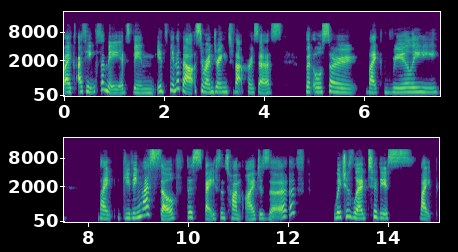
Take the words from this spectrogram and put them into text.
like I think for me it's been it's been about surrendering to that process but also like really like giving myself the space and time I deserve which has led to this like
